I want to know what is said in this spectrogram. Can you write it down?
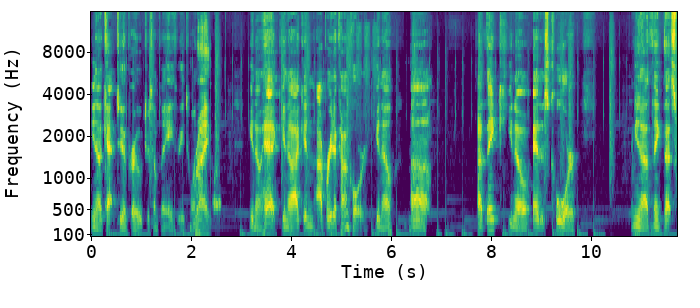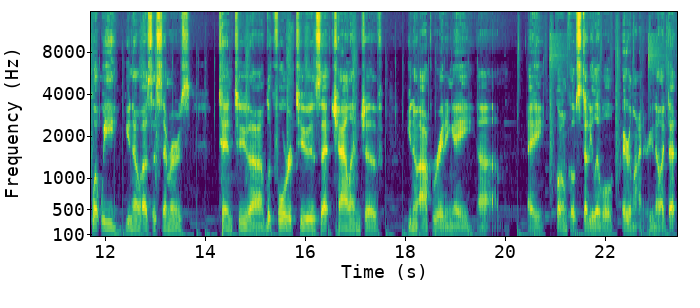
you know Cat 2 approach or something A320 right. Or, you know heck you know I can operate a Concorde you know? Mm-hmm. um, I think you know at its core you know I think that's what we you know us as simmers tend to uh, look forward to is that challenge of you know operating a um, a quote unquote study level airliner, you know, like that.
